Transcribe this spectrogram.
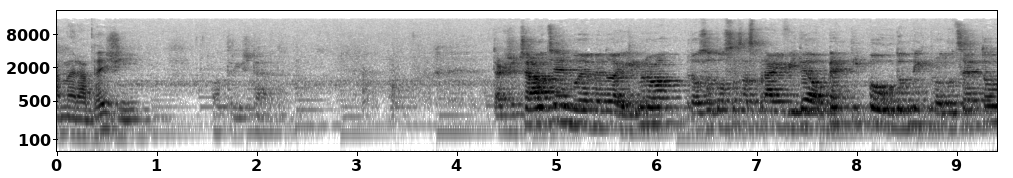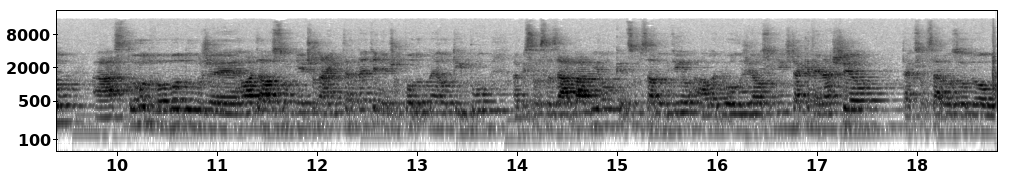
Kamera beží. Otri štart. Takže čaute, moje meno je Imro. Rozhodol som sa spraviť video 5 typov hudobných producentov a z toho dôvodu, že hľadal som niečo na internete, niečo podobného typu, aby som sa zabavil, keď som sa nudil, ale bohužiaľ som nič také nenašiel, tak som sa rozhodol,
